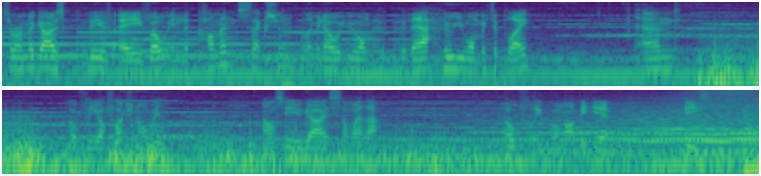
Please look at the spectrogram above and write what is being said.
So remember guys, leave a vote in the comments section. Let me know what you want, who, who you want me to play. And hopefully your faction will win. I'll see you guys somewhere that hopefully will not be here. Peace.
